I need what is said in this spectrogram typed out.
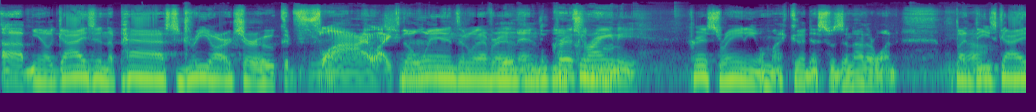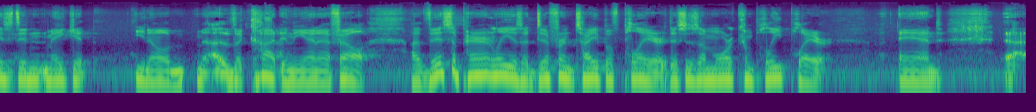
uh, you know, guys in the past, Dri Archer, who could fly like the winds and whatever, and, and Chris Rainey. Chris Rainey, oh my goodness, was another one. But yeah. these guys didn't make it, you know, the cut in the NFL. Uh, this apparently is a different type of player. This is a more complete player. And uh,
